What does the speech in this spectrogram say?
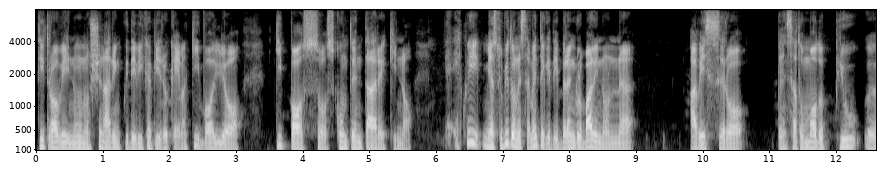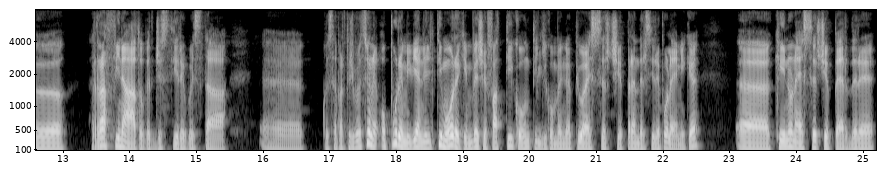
ti trovi in uno scenario in cui devi capire: "Okay, ma chi voglio chi posso scontentare e chi no". E qui mi ha stupito onestamente che dei brand globali non avessero pensato un modo più, uhm, raffinato per gestire questa ehm, questa partecipazione, oppure mi viene il timore che invece fatti i conti gli convenga più esserci e prendersi le polemiche, ehm, che non esserci e perdere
